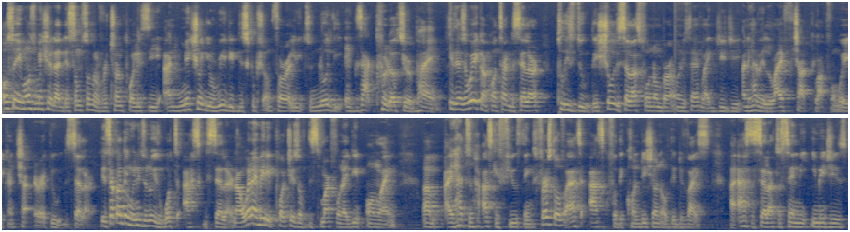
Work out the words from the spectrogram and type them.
Also, you must make sure that there's some sort of return policy and make sure you read the description thoroughly to know the exact product you're buying. If there's a way you can contact the seller, please do. They show the seller's phone number on the site like Jiji and they have a live chat platform where you can chat directly with the seller. The second thing we need to know is what to ask the seller. Now, when I made a purchase of the smartphone I did online, um, I had to ask a few things. First off, I had to ask for the condition of the device. I asked the seller to send me images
